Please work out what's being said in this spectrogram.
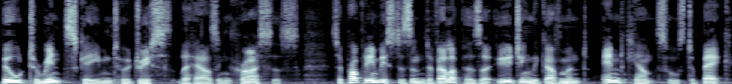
build to rent scheme to address the housing crisis. So property investors and developers are urging the government and councils to back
